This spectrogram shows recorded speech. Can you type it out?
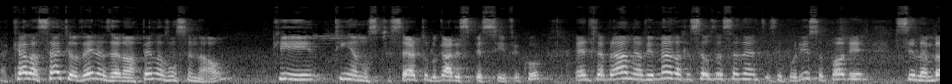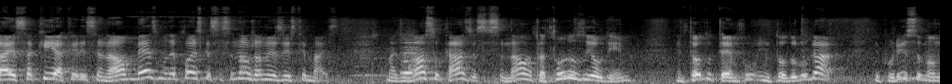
Aquelas sete ovelhas eram apenas um sinal que tinha um certo lugar específico entre Abraão e Avimelech e seus descendentes. E por isso pode se lembrar isso aqui, aquele sinal, mesmo depois que esse sinal já não existe mais. Mas no nosso caso, esse sinal é para todos os Yodim, em todo tempo, em todo lugar. E por isso não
